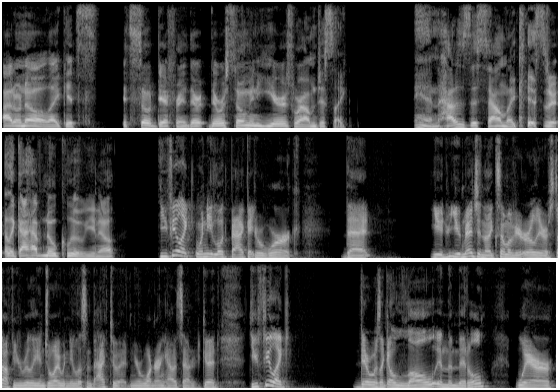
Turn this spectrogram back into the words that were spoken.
I don't know, like it's it's so different. There there were so many years where I'm just like, man, how does this sound like this? Or, like I have no clue, you know. Do you feel like when you look back at your work that you'd you'd mentioned like some of your earlier stuff you really enjoy when you listen back to it and you're wondering how it sounded good. Do you feel like there was like a lull in the middle where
